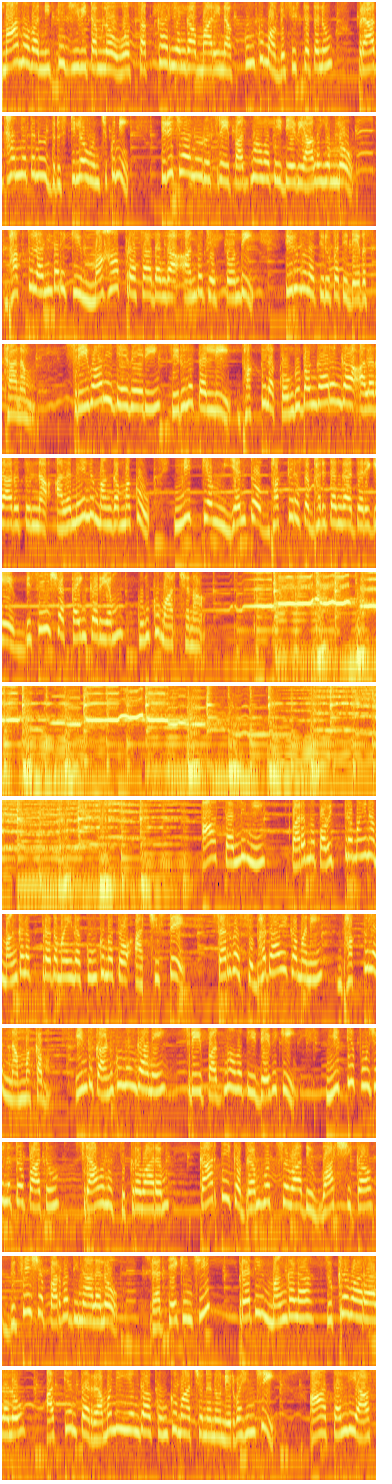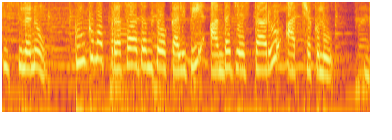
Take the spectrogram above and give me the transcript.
మానవ నిత్య జీవితంలో ఓ సత్కార్యంగా మారిన కుంకుమ విశిష్టతను ప్రాధాన్యతను దృష్టిలో ఉంచుకుని తిరుచానూరు శ్రీ పద్మావతి దేవి ఆలయంలో భక్తులందరికీ మహాప్రసాదంగా అందజేస్తోంది తిరుమల తిరుపతి దేవస్థానం. శ్రీవారి దేవేరి సిరుల తల్లి భక్తుల కొంగు బంగారంగా అలరారుతున్న అలమేలు మంగమ్మకు నిత్యం ఎంతో భక్తిరసభరితంగా జరిగే విశేష కైంకర్యం కుంకుమార్చన. ఆ తల్లిని పరమ పవిత్రమైన మంగళప్రదమైన కుంకుమతో అర్చిస్తే సర్వ శుభదాయకమని భక్తుల నమ్మకం. ఇందుకు అనుగుణంగానే శ్రీ పద్మావతి దేవికి నిత్య పూజలతో పాటు శ్రావణ శుక్రవారం కార్తీక బ్రహ్మోత్సవాది వార్షిక విశేష పర్వదినాలలో ప్రత్యేకించి ప్రతి మంగళ శుక్రవారాలలో అత్యంత రమణీయంగా కుంకుమార్చనను నిర్వహించి ఆ తల్లి ఆశీస్సులను కుంకుమ ప్రసాదంతో కలిపి అందజేస్తారు అర్చకులు.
